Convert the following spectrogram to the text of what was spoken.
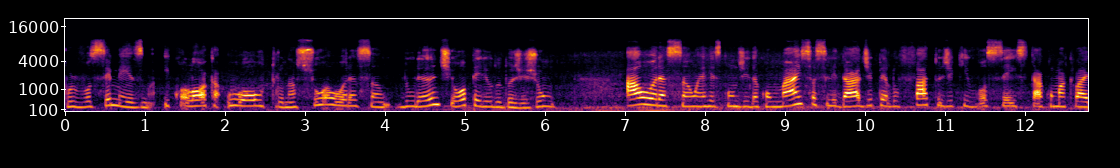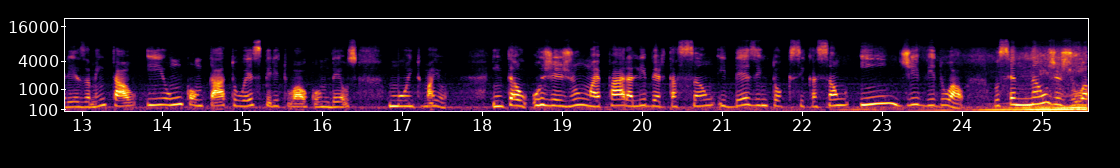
por você mesma e coloca o outro na sua oração durante o período do jejum, a oração é respondida com mais facilidade pelo fato de que você está com uma clareza mental e um contato espiritual com Deus muito maior. Então, o jejum é para libertação e desintoxicação individual. Você não jejua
